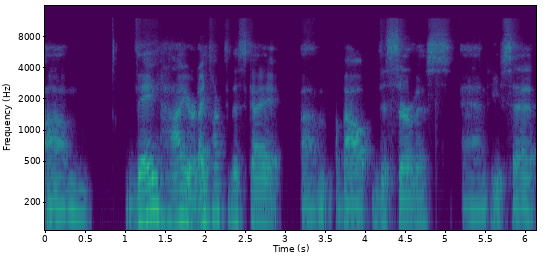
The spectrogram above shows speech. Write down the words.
Um, they hired. I talked to this guy um, about this service, and he said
